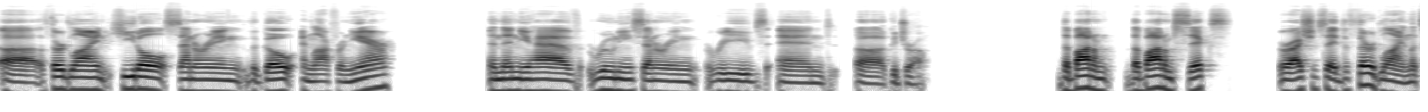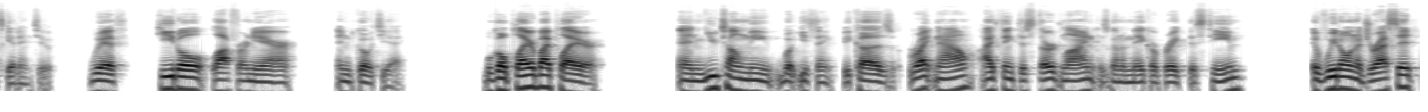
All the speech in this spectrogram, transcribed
uh, third line, Chytil centering the GOAT and Lafreniere. And then you have Rooney centering Reaves and uh, Goodrow. The bottom, the bottom six, or I should say the third line, let's get into with Chytil, Lafreniere, and Gauthier. We'll go player by player, and you tell me what you think. Because right now, I think this third line is going to make or break this team if we don't address it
